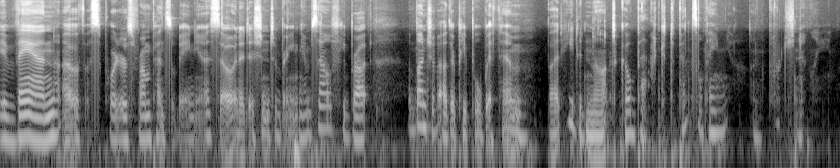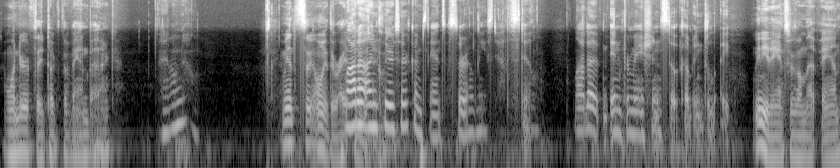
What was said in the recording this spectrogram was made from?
a van of supporters from Pennsylvania. So in addition to bringing himself, he brought a bunch of other people with him. But he did not go back to Pennsylvania, unfortunately. I wonder if they took the van back. I don't know. I mean, it's only the right. A lot of to do. unclear circumstances surround these deaths still. A lot of information still coming to light. We need answers on that van.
